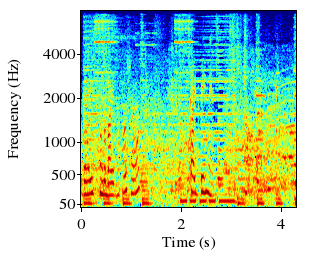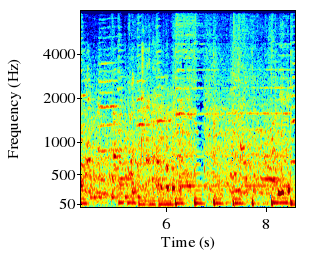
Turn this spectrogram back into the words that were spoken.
guys, magabayad na po siya. Card payment. Very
